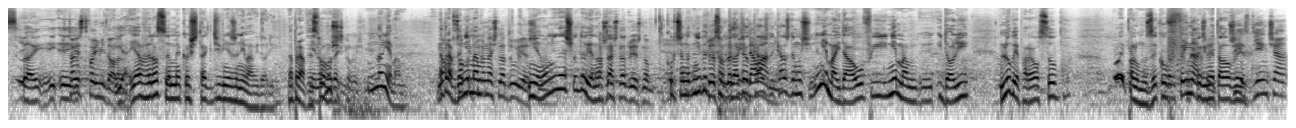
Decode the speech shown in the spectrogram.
Słuchaj, Kto jest twoim idolem? Ja, ja wyrosłem jakoś tak dziwnie, że nie mam idoli. Naprawdę, Nie, no słowo musisz tak- kogoś No nie mam. No, Naprawdę, osoby, nie mam. które naśladujesz. Nie, no nie naśladuję. No, Aż naśladujesz, no. kurczę, no niby które są to, dla dlatego każdy, każdy musi. No nie ma ideałów i nie mam y, idoli. Lubię parę osób. Lubię paru muzyków To heavy inaczej. Czyje zdjęcia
